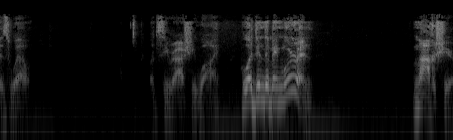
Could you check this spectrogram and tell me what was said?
as well. Let's see Rashi why. Who adin the Emurim? Machshir.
